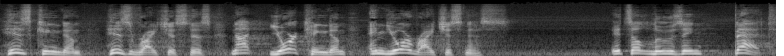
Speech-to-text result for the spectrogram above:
His kingdom, His righteousness, not your kingdom and your righteousness. It's a losing bet,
